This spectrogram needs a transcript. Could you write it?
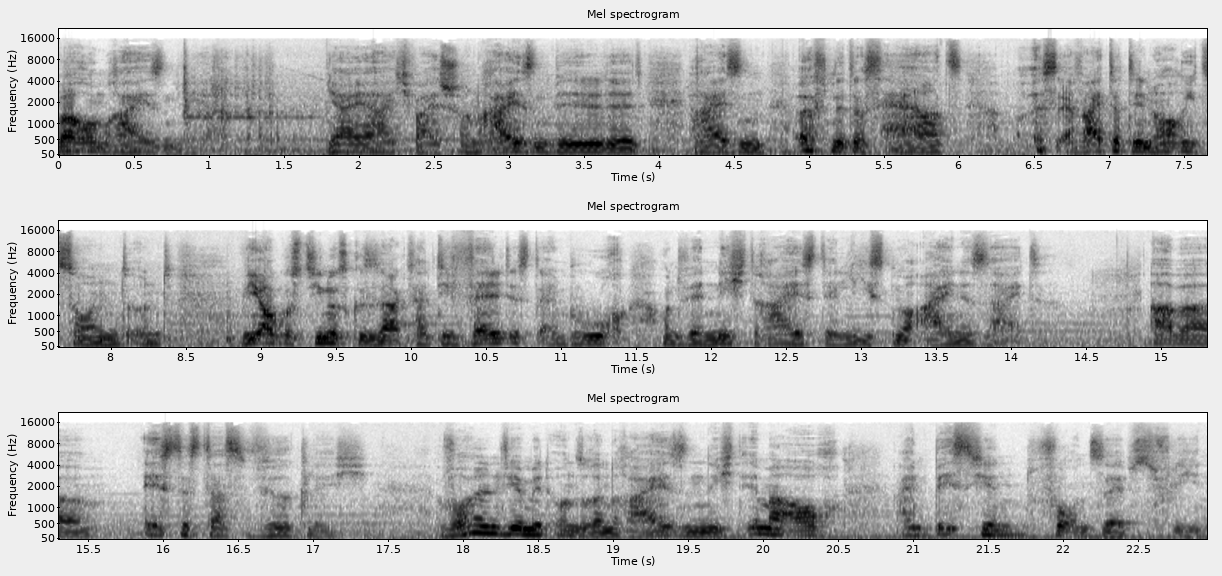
Warum reisen wir? Ja, ja, ich weiß schon, Reisen bildet, Reisen öffnet das Herz, es erweitert den Horizont und wie Augustinus gesagt hat, die Welt ist ein Buch und wer nicht reist, der liest nur eine Seite. Aber ist es das wirklich? Wollen wir mit unseren Reisen nicht immer auch ein bisschen vor uns selbst fliehen?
